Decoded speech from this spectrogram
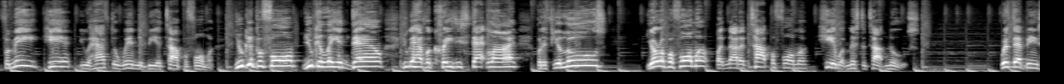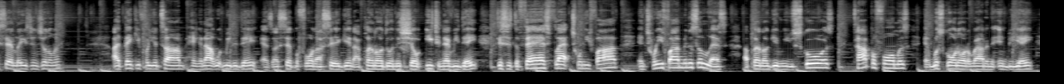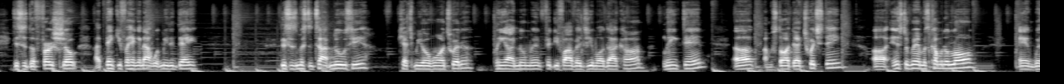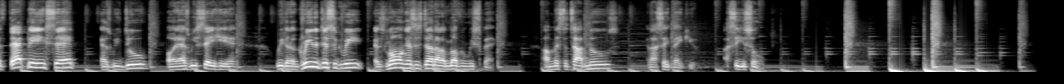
For me, here, you have to win to be a top performer. You can perform, you can lay it down, you can have a crazy stat line, but if you lose, you're a performer, but not a top performer here with Mr. Top News. With that being said, ladies and gentlemen, I thank you for your time hanging out with me today. As I said before, and I say again, I plan on doing this show each and every day. This is the Fast Flat 25 and 25 minutes or less. I plan on giving you scores, top performers, and what's going on around in the NBA. This is the first show. I thank you for hanging out with me today. This is Mr. Top News here. Catch me over on Twitter, Leon Newman55 at gmail.com, LinkedIn. Uh, I'm gonna start that Twitch thing. Uh, Instagram is coming along. And with that being said, as we do, or as we say here, we can agree to disagree as long as it's done out of love and respect. I'm Mr. Top News, and I say thank you. I see you soon.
